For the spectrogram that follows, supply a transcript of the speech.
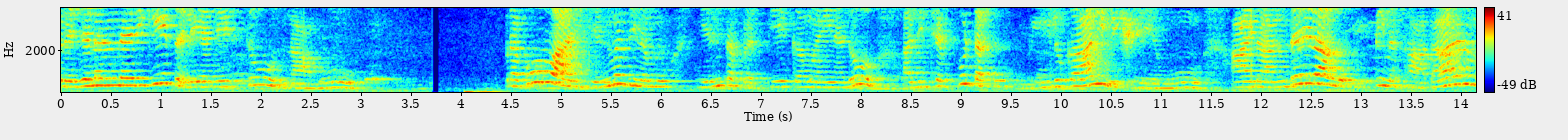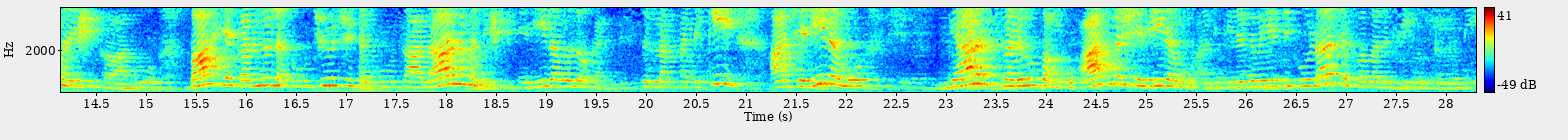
ప్రజలందరికీ తెలియజేస్తూ ఉన్నాము. ప్రభు వారి జన్మదినము ఎంత ప్రత్యేకమైనదో అది చెప్పుటకు వీలు కాని విషయము. ఆయన అందరిలాగా పుట్టిన సాధారణ మనిషి కాదు. బాహ్య కన్నులకు చూచుటకు సాధారణ మనిషి శరీరములో కనిపిస్తున్నప్పటికీ ఆ శరీరము జ్ఞాన స్వరూపము ఆత్మ శరీరము అని తిరగవేసి కూడా చెప్పవలసి ఉంటుంది.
